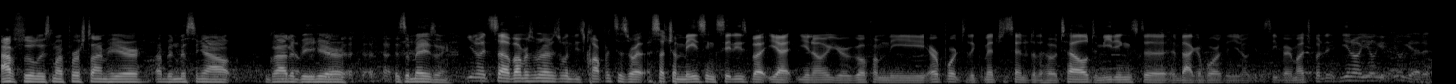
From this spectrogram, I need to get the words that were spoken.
Absolutely. It's my first time here. I've been missing out. I'm glad to be here. It's amazing. You know, it's a uh, bummer sometimes when these conferences are such amazing cities, but yet, you know, you go from the airport to the convention center to the hotel to meetings to and back and forth, and you don't get to see very much. But it, you know, you'll, you'll get it.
